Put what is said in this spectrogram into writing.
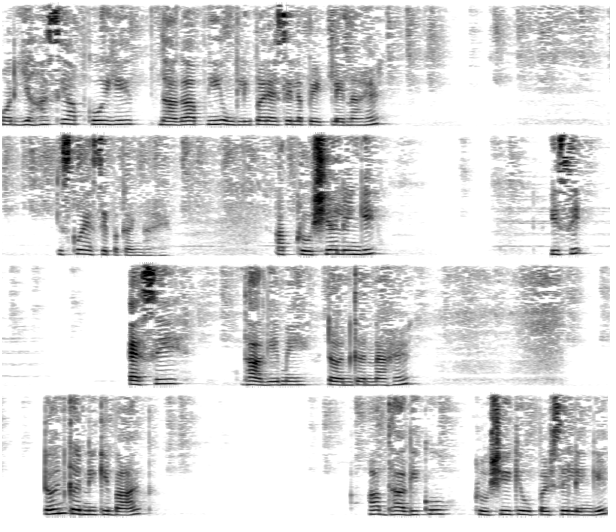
और यहाँ से आपको ये धागा अपनी उंगली पर ऐसे लपेट लेना है। इसको ऐसे पकड़ना है। आप क्रोशिया लेंगे। इसे ऐसे धागे में टर्न करना है। टर्न करने के बाद आप धागे को क्रोशिया के ऊपर से लेंगे।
